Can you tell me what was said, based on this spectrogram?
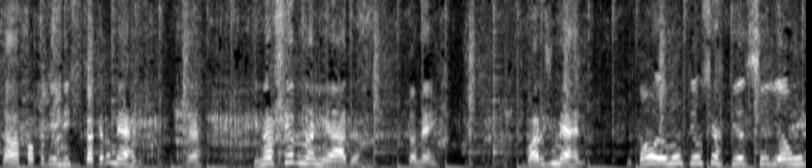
dava para poder identificar que era merda. Né? E nasceram na ninhada também. Vários merle. Então eu não tenho certeza se ele é um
